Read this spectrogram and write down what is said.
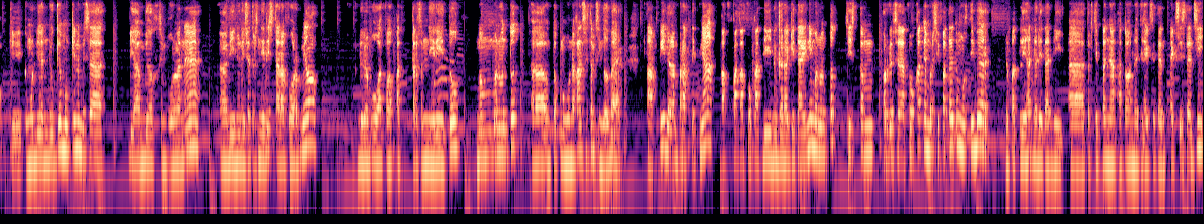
Oke, kemudian juga mungkin bisa diambil kesimpulannya eh, di Indonesia tersendiri secara formil dalam UU advokat tersendiri itu menuntut uh, untuk menggunakan sistem single bar. Tapi dalam praktiknya advokat-advokat di negara kita ini menuntut sistem organisasi advokat yang bersifatnya itu multi bar. Dapat lihat dari tadi uh, terciptanya atau adanya eksisten, eksistensi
